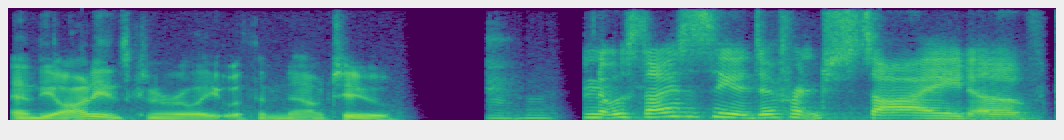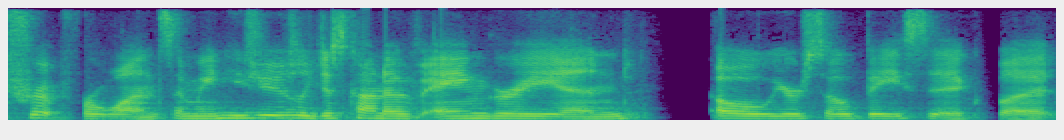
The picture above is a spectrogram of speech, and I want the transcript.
and the audience can relate with him now too. Mhm. And it was nice to see a different side of Trip for once. I mean, he's usually just kind of angry and oh, you're so basic, but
